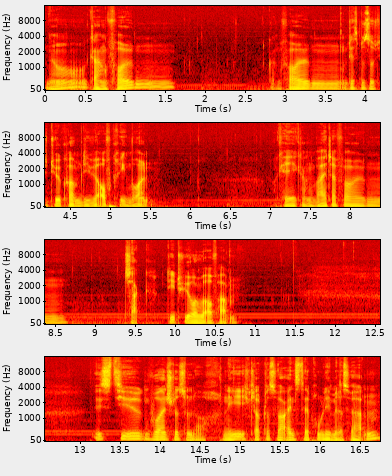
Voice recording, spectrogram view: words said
No, Gang folgen. Gang folgen. Und jetzt müssen wir auf die Tür kommen, die wir aufkriegen wollen. Okay, Gang weiter folgen. Zack. Die Tür wollen wir aufhaben. Ist hier irgendwo ein Schlüsselloch? Nee, ich glaube, das war eins der Probleme, das wir hatten.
